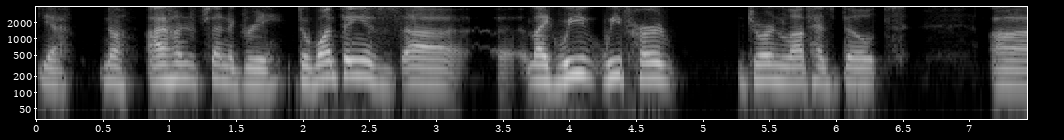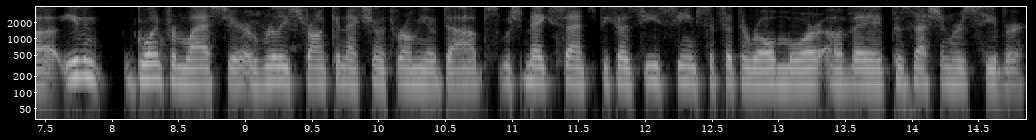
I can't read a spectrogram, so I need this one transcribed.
Yeah, no, I 100% agree. The one thing is, uh, like we we've heard, Jordan Love has built, uh, even going from last year, a really strong connection with Romeo Doubs, which makes sense because he seems to fit the role more of a possession receiver.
